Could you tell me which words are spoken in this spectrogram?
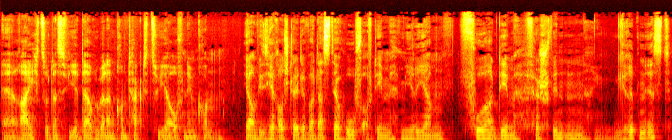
erreicht, sodass wir darüber dann Kontakt zu ihr aufnehmen konnten. Ja, und wie sich herausstellte, war das der Hof, auf dem Miriam vor dem Verschwinden geritten ist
